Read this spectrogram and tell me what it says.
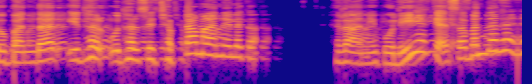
तो बंदर इधर उधर से झपटा मारने लगा। रानी बोली, यह कैसा बंदर है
